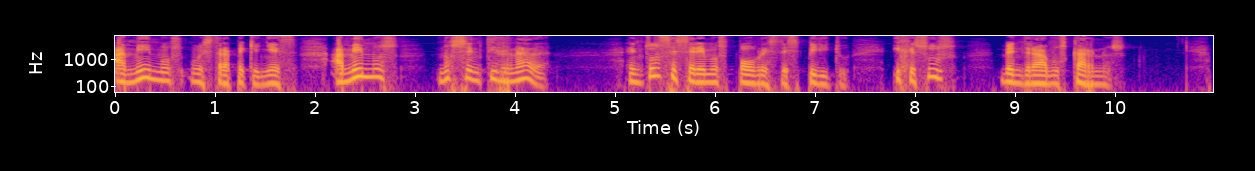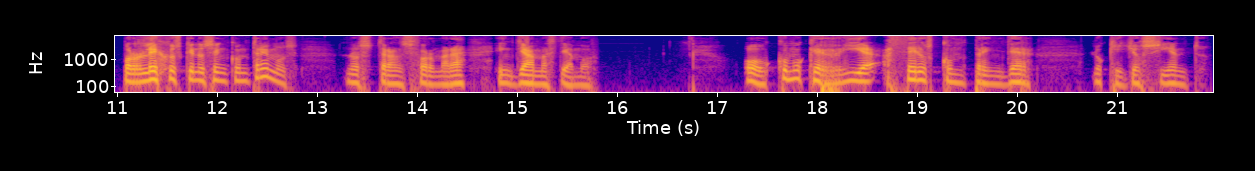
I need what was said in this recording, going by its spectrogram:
amemos nuestra pequeñez, amemos no sentir nada. Entonces seremos pobres de espíritu, y Jesús vendrá a buscarnos. Por lejos que nos encontremos, nos transformará en llamas de amor. Oh, cómo querría haceros comprender lo que yo siento.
